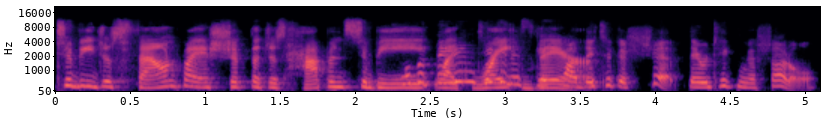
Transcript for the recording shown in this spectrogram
to be just found by a ship that just happens to be well, like right there. Pod. They took a ship. They were taking a shuttle.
